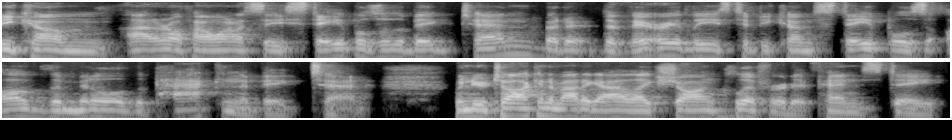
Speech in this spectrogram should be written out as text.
become, I don't know if I want to say staples of the Big Ten, but at the very least to become staples of the middle of the pack in the Big Ten. When you're talking about a guy like Sean Clifford at Penn State,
